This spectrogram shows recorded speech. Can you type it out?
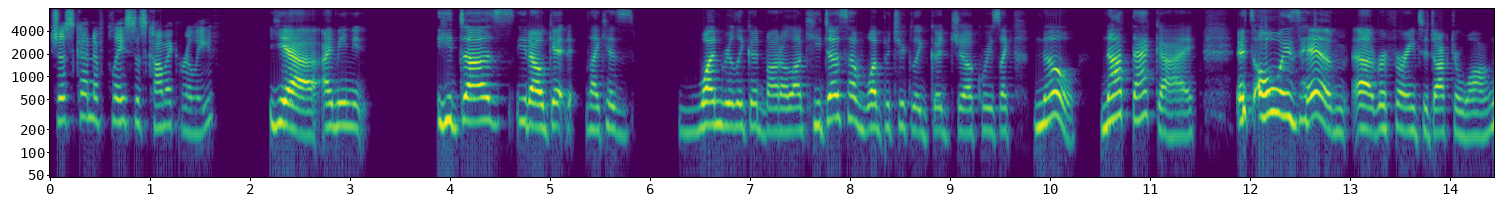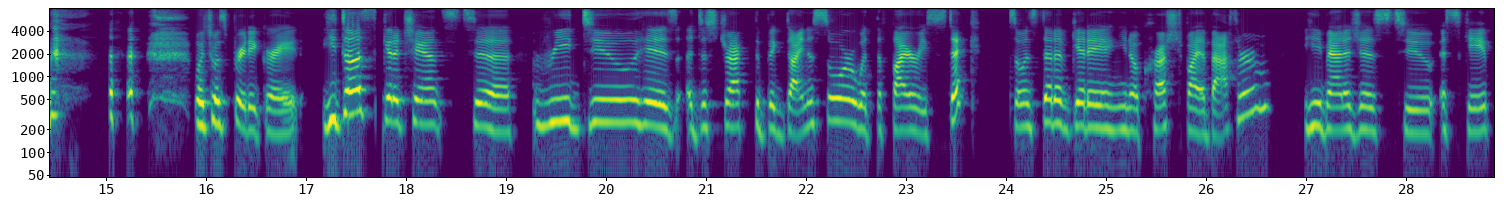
just kind of placed as comic relief yeah i mean he does, you know, get like his one really good monologue. He does have one particularly good joke where he's like, "No, not that guy. It's always him," uh, referring to Dr. Wong, which was pretty great. He does get a chance to redo his uh, distract the big dinosaur with the fiery stick. So instead of getting, you know, crushed by a bathroom, he manages to escape.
